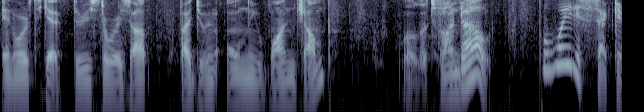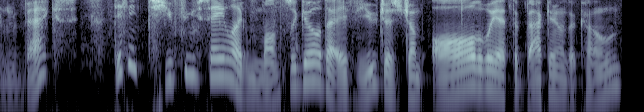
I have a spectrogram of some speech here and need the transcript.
in order to get three stories up by doing only one jump? Well, let's find out. But wait a second, Vex. Didn't Tfue say like months ago that if you just jump all the way at the back end of the cone,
